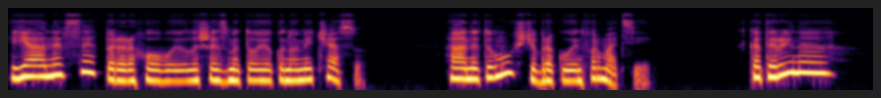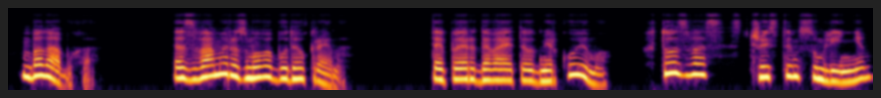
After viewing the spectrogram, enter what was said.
я не все перераховую лише з метою економії часу, а не тому, що бракує інформації. Катерина Балабуха, з вами розмова буде окрема. Тепер давайте обміркуємо, хто з вас з чистим сумлінням,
